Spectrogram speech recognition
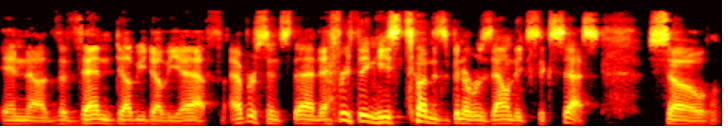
in uh, the then WWF, ever since then, everything he's done has been a resounding success. So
